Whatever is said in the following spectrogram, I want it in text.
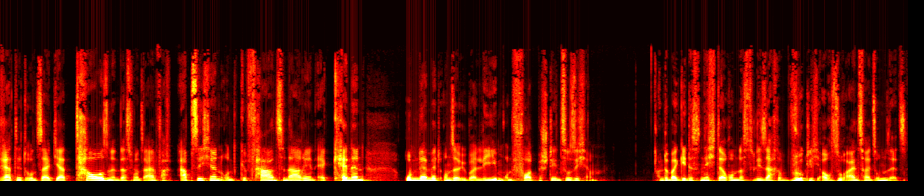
rettet uns seit Jahrtausenden, dass wir uns einfach absichern und Gefahrenszenarien erkennen, um damit unser Überleben und Fortbestehen zu sichern. Und dabei geht es nicht darum, dass du die Sache wirklich auch so eins zu eins umsetzt,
